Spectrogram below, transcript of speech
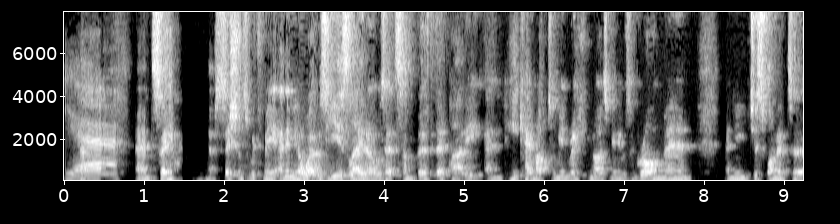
Yeah. And so he have sessions with me. And then you know what? It was years later. I was at some birthday party, and he came up to me and recognized me. And he was a grown man, and he just wanted to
